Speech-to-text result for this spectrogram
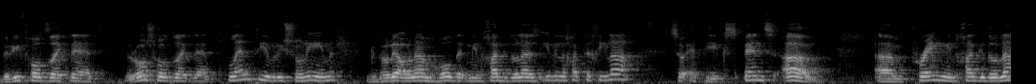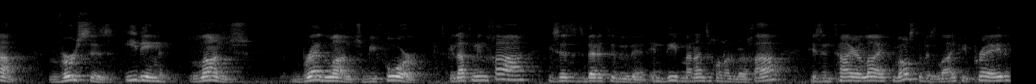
the Rif holds like that. The Rosh holds like that. Plenty of Rishonim, Gdolei Olam, hold that Mincha Gedolah is even Lechatchila. So at the expense of um, praying Mincha Gedolah versus eating lunch, bread lunch before Tfilat Mincha, he says it's better to do that. Indeed, Maran Zechon his entire life, most of his life, he prayed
